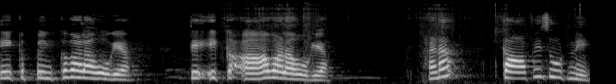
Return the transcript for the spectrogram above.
ਤੇ ਇੱਕ ਪਿੰਕ ਵਾਲਾ ਹੋ ਗਿਆ ਤੇ ਇੱਕ ਆਹ ਵਾਲਾ ਹੋ ਗਿਆ। ਹੈਨਾ? ਕਾਫੀ ਸੂਟ ਨੇ।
